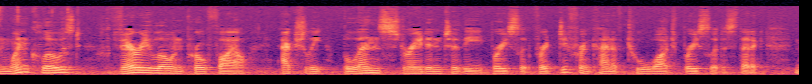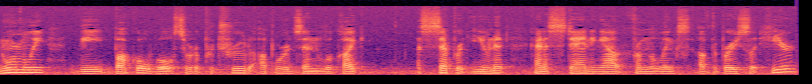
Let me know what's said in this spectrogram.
and when closed, very low in profile, actually blends straight into the bracelet for a different kind of tool watch bracelet aesthetic. Normally, the buckle will sort of protrude upwards and look like a separate unit kind of standing out from the links of the bracelet. Here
